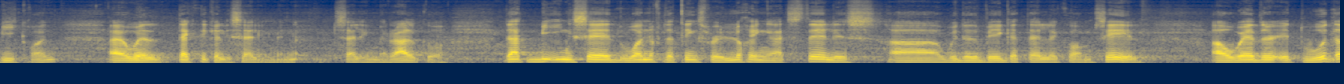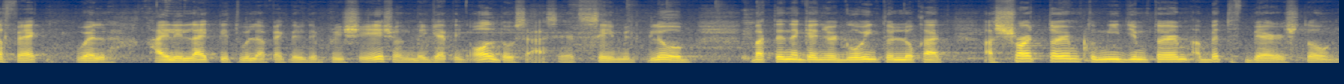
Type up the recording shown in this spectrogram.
Beacon. Uh, well, technically selling selling Meralco. That being said, one of the things we're looking at still is uh, with the Vega Telecom sale. Uh, whether it would affect, well, highly likely it will affect their depreciation by getting all those assets, same with Globe. But then again, you're going to look at a short term to medium term, a bit of bearish tone.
